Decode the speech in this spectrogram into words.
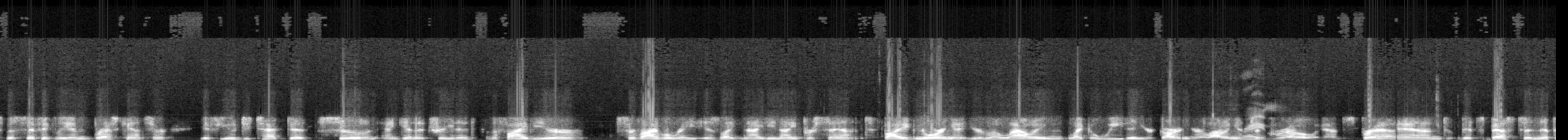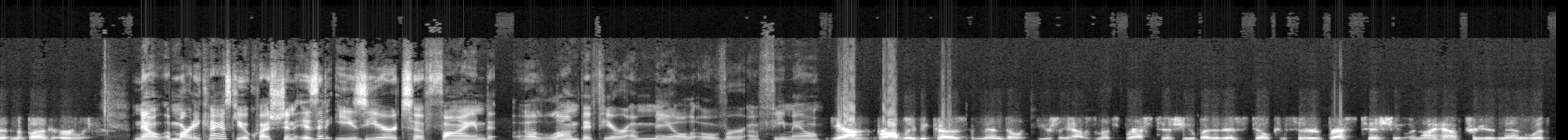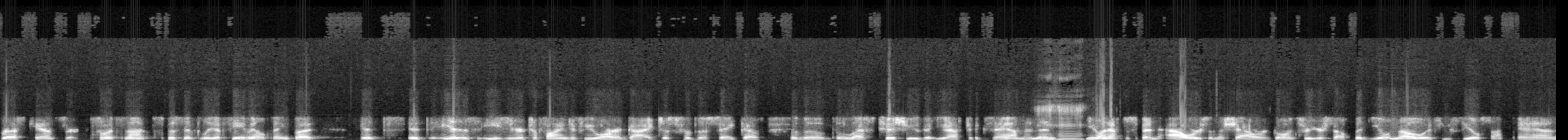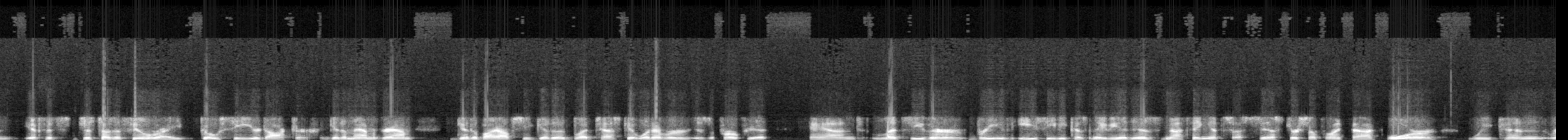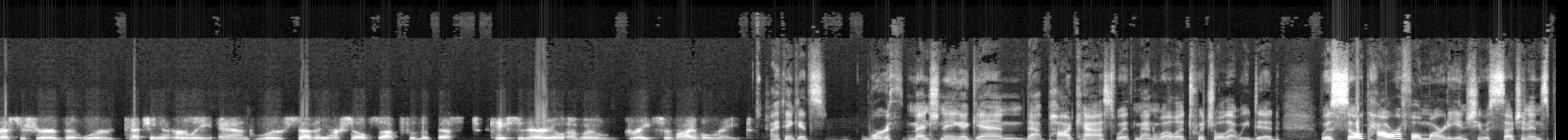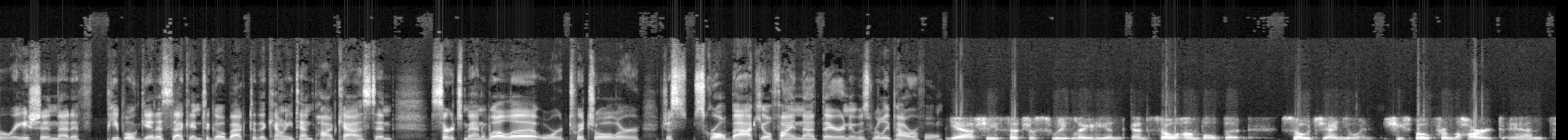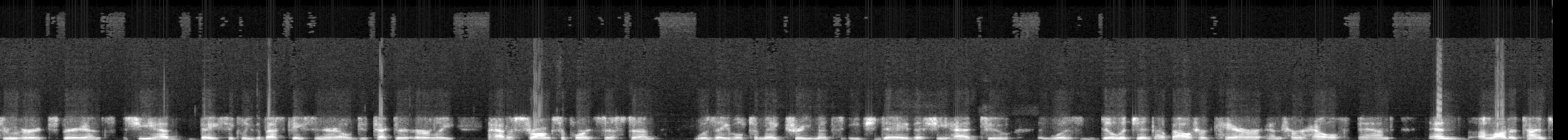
specifically in breast cancer, if you detect it soon and get it treated, the five year survival rate is like 99%. By ignoring it, you're allowing, like a weed in your garden, you're allowing it to grow and spread. And it's best to nip it in the bud early. Now, Marty, can I ask you a question? Is it easier to find a lump if you're a male over a female? Yeah, probably because men don't usually have as much breast tissue, but it is still considered breast tissue. And I have treated men with breast cancer. So it's not specifically a female thing, but it's it is easier to find if you are a guy just for the sake of the the less tissue that you have to examine. And Mhm. you don't have to spend hours in the shower going through yourself but you'll know if you feel something. And if it just doesn't feel right go see your doctor. Get a mammogram get a biopsy get a blood test get whatever is appropriate and let's either breathe easy because maybe it is nothing it's a cyst or something like that or we can rest assured that we're catching it early and we're setting ourselves up for the best case scenario of a great survival rate. I think it's worth mentioning again that podcast with Manuela Twitchell that we did was so powerful, Marty, and she was such an inspiration that if people get a second to go back to the County 10 podcast and search Manuela or Twitchell or just scroll back, you'll find that there. And it was really powerful. Yeah, she's such a sweet lady and, and so humble, but so genuine. She spoke from the heart, and through her experience, she had basically the best case scenario detected early, had a strong support system, was able to make treatments each day that she had to, was diligent about her care and her health. And, and a lot of times,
